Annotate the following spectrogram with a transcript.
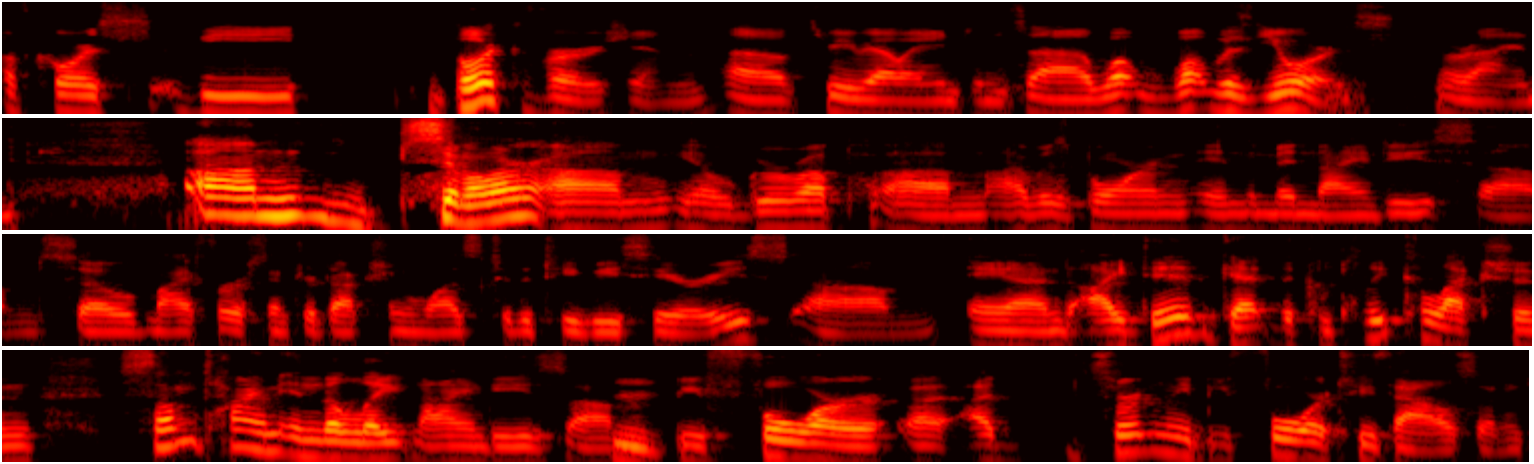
of course, the book version of Three Railway Engines. Uh, what what was yours, Orion? Um, similar. Um, you know, grew up. Um, I was born in the mid '90s, um, so my first introduction was to the TV series, um, and I did get the complete collection sometime in the late '90s. Um, hmm. Before, uh, I, certainly before 2000.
